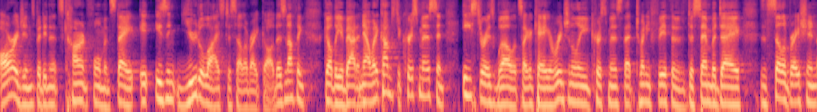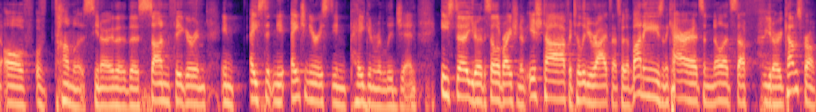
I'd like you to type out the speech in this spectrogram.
origins but in its current form and state, it isn't utilized to celebrate God. There's nothing godly about it. Now, when it comes to Christmas and Easter as well, it's like okay, originally Christmas, that 25th of December day, is the celebration of of Tammuz, you know, the the sun figure in in ancient, ancient Near Eastern pagan religion. Easter, you know, the celebration of Ishtar, fertility rites, that's where the bunnies and the carrots and all that stuff, you know, comes from.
